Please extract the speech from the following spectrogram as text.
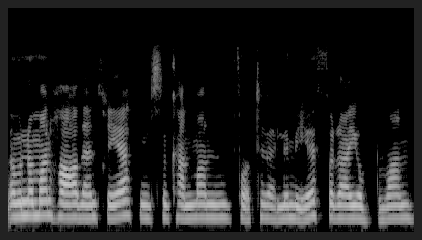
når man har den friheten, så kan man få til veldig mye. For da jobber man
